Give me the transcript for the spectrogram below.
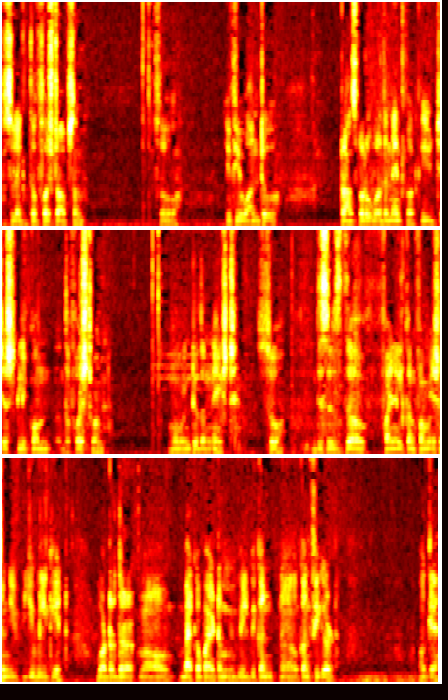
select the first option. So if you want to transfer over the network you just click on the first one moving to the next. So this is the final confirmation you, you will get. What are the uh, backup item will be con uh, configured. Okay.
